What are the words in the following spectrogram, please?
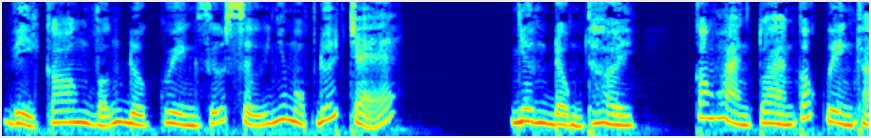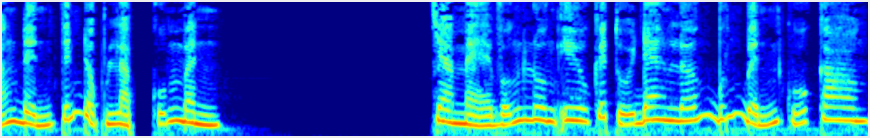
vì con vẫn được quyền xử sự như một đứa trẻ. Nhưng đồng thời, con hoàn toàn có quyền khẳng định tính độc lập của mình. Cha mẹ vẫn luôn yêu cái tuổi đang lớn bướng bỉnh của con.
